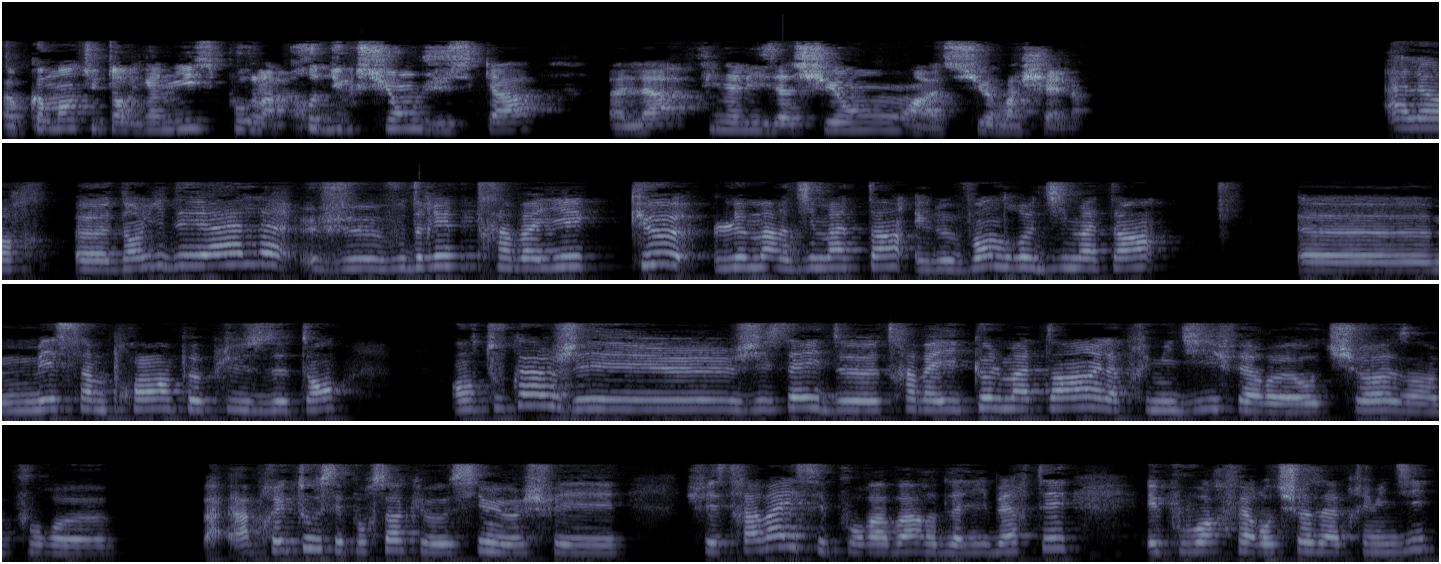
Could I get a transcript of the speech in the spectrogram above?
Euh, Comment tu t'organises pour la production jusqu'à la finalisation sur la chaîne? Alors, euh, dans l'idéal, je voudrais travailler que le mardi matin et le vendredi matin, euh, mais ça me prend un peu plus de temps. En tout cas, j'essaye de travailler que le matin et l'après-midi, faire euh, autre chose hein, pour. Bah, après tout, c'est pour ça que aussi je fais je fais ce travail, c'est pour avoir de la liberté et pouvoir faire autre chose l'après-midi.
